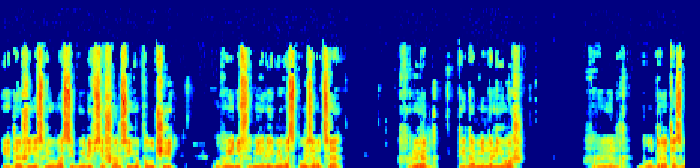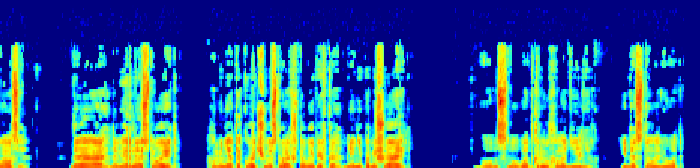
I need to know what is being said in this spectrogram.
И даже если у вас и были все шансы ее получить, вы не сумели ими воспользоваться. Фрэнк, ты нам не нальешь? Фрэнк бодро отозвался. Да, наверное, стоит. У меня такое чувство, что выпивка мне не помешает. Он снова открыл холодильник и достал лед.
